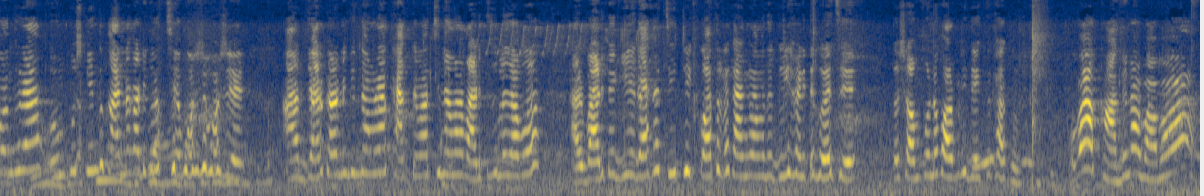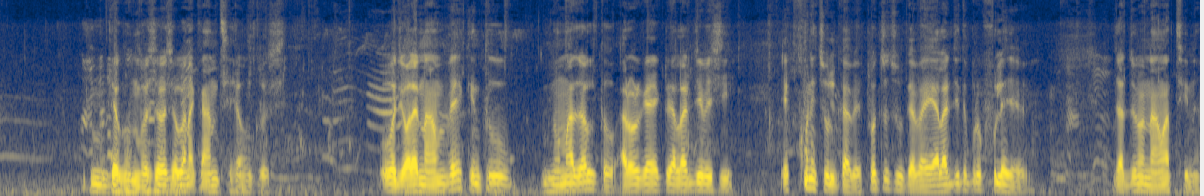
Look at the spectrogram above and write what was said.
বন্ধুরা অঙ্কুশ কিন্তু কান্নাকাটি করছে বসে বসে। আর যার কারণে কিন্তু আমরা থাকতে পারছি না আমরা বাড়িতে চলে যাব। আর বাড়িতে গিয়ে দেখাচ্ছি ঠিক কতটা কাঁকড়া আমাদের দুই হাঁড়িতে হয়েছে। তো সম্পূর্ণ পর্বটি দেখতে থাকুন। ও কাঁদে না বাবা। দেখুন বসে বসে ওখানে কাঁদছে অঙ্কুশ। ও জলে নামবে কিন্তু নোনা জল তো আর ওর গায়ে একটু অ্যালার্জি বেশি। এক্ষুনি চুলকাবে প্রচুর চুলকাবে অ্যালার্জিতে পুরো ফুলে যাবে। যার জন্য নামাচ্ছি না।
